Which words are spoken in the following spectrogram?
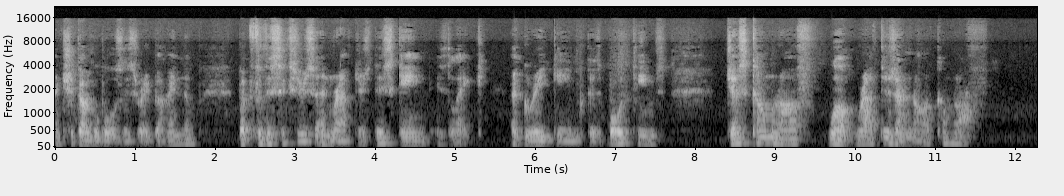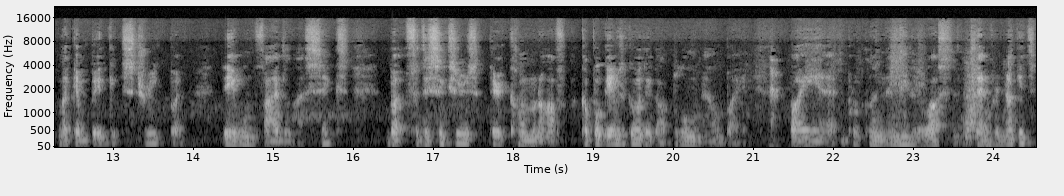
and Chicago Bulls is right behind them. But for the Sixers and Raptors, this game is like a great game because both teams just coming off. Well, Raptors are not coming off like a big streak, but they won five the last six. But for the Sixers, they're coming off a couple games ago. They got blown out by by uh, Brooklyn, and then they lost to the Denver Nuggets.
